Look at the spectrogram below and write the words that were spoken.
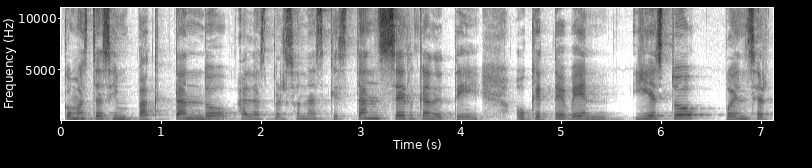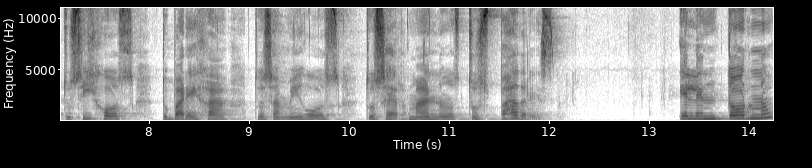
¿Cómo estás impactando a las personas que están cerca de ti o que te ven? Y esto pueden ser tus hijos, tu pareja, tus amigos, tus hermanos, tus padres. El entorno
